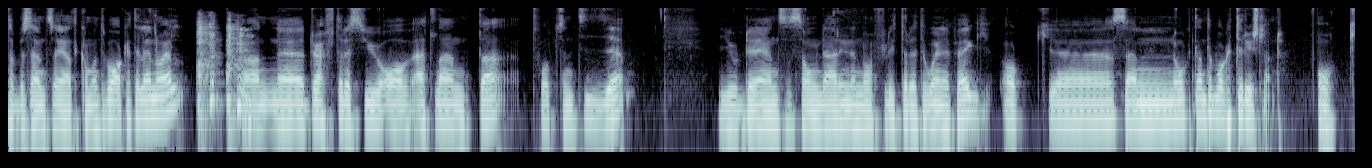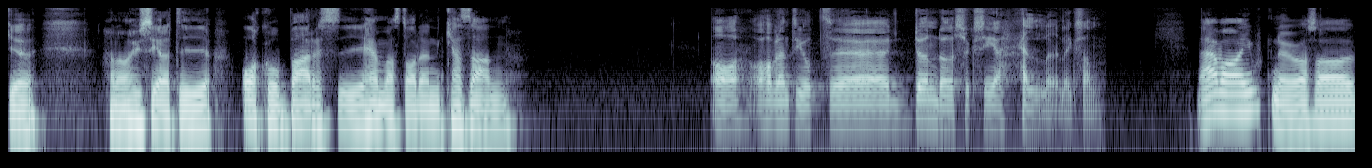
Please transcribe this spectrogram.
ha bestämt sig att komma tillbaka till NHL. Han eh, draftades ju av Atlanta 2010. Gjorde en säsong där innan de flyttade till Winnipeg och eh, sen åkte han tillbaka till Ryssland. Och eh, han har huserat i AK Bars i hemmastaden Kazan. Ja, och har väl inte gjort eh, dundersuccé heller liksom. Nej, vad har han gjort nu? Alltså,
